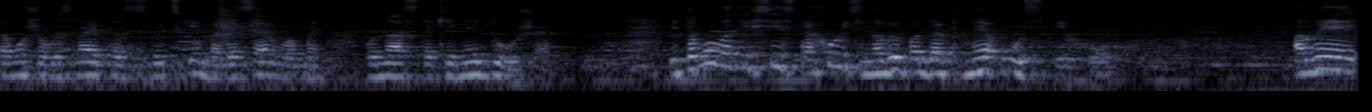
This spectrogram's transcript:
тому що ви знаєте, з людськими резервами у нас таки не дуже. І тому вони всі страхуються на випадок неуспіху. Але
